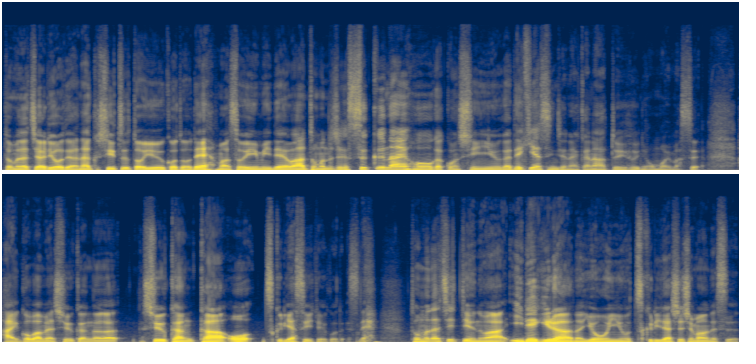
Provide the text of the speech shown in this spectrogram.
友達は量ではなく質ということで、まあそういう意味では友達が少ない方がこの親友ができやすいんじゃないかなというふうに思います。はい、5番目は習慣が、習慣化を作りやすいということですね。友達っていうのはイレギュラーな要因を作り出してしまうんです。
